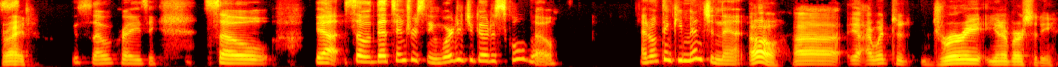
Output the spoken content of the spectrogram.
Right. So crazy. So, yeah. So that's interesting. Where did you go to school though? I don't think you mentioned that. Oh, uh, yeah. I went to Drury University.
